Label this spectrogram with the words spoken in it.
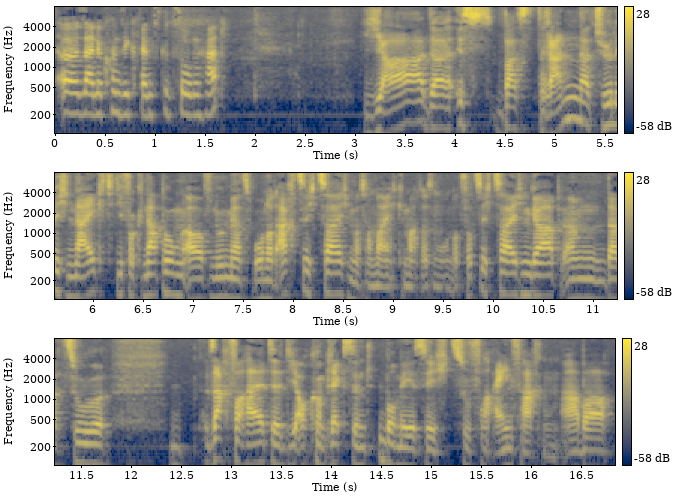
äh, seine Konsequenz gezogen hat. Ja, da ist was dran. Natürlich neigt die Verknappung auf nunmehr 280 Zeichen, was haben wir eigentlich gemacht, als es nur 140 Zeichen gab, ähm, dazu Sachverhalte, die auch komplex sind, übermäßig zu vereinfachen. Aber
